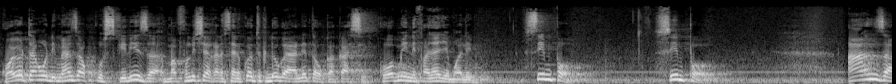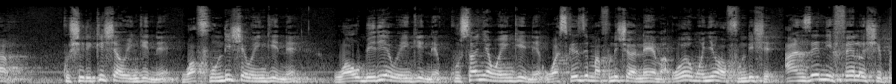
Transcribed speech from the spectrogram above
Kwa hiyo tangu nimeanza kusikiliza mafundisho ya kanisani kwetu kidogo yanaleta ukakasi. Kwao mi nifanyaje mwalimu? Simple. Simple. Anza kushirikisha wengine wafundishe wengine wahubirie wengine kusanya wengine wasikilize mafundisho ya neema. Wewe mwenyewe wafundishe. Anzeni fellowship.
